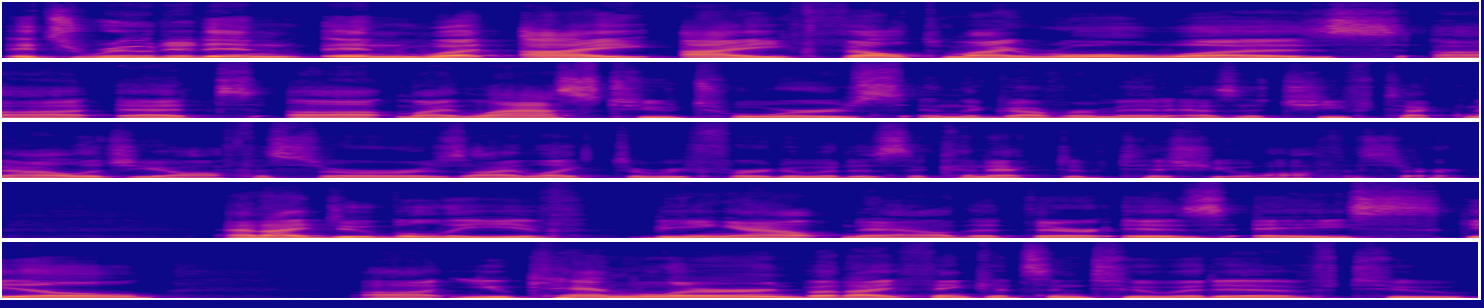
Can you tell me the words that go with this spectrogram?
it's rooted in in what I I felt my role was uh, at uh, my last two tours in the government as a chief technology officer, or as I like to refer to it as a connective tissue officer. And I do believe, being out now, that there is a skill uh, you can learn, but I think it's intuitive to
